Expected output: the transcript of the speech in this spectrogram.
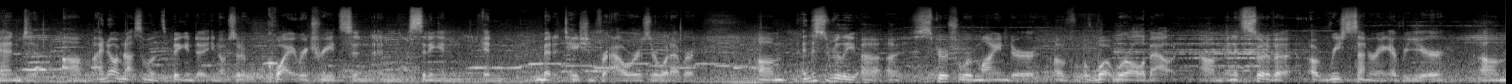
And um, I know I'm not someone that's big into, you know, sort of quiet retreats and, and sitting in, in meditation for hours or whatever. Um, and this is really a, a spiritual reminder of, of, what we're all about. Um, and it's sort of a, a recentering every year. Um,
